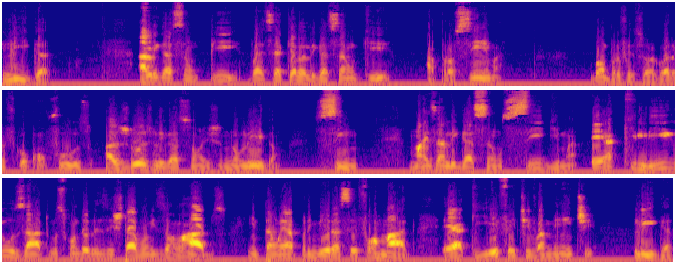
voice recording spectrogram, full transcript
liga. A ligação π vai ser aquela ligação que aproxima. Bom, professor, agora ficou confuso. As duas ligações não ligam? Sim, mas a ligação sigma é a que liga os átomos quando eles estavam isolados. Então é a primeira a ser formada, é a que efetivamente liga.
